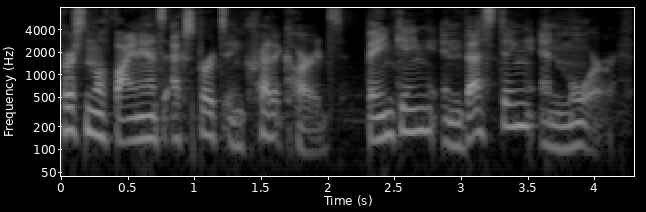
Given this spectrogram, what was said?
personal finance experts in credit cards, banking, investing, and more –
